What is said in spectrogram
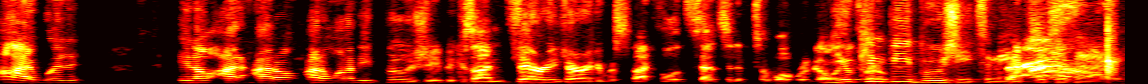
I would, you know, I, I don't, I don't want to be bougie because I'm very, very respectful and sensitive to what we're going. you through. can be bougie to me it's okay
